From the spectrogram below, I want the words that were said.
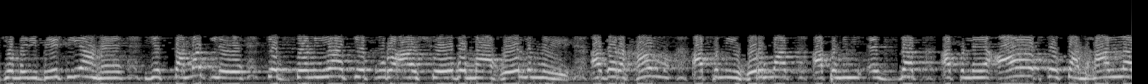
जो मेरी बेटियाँ हैं, ये समझ ले कि दुनिया के पुराशोभ माहौल में अगर हम अपनी हुरमत, अपनी इज़्ज़त, अपने आप को संभालना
